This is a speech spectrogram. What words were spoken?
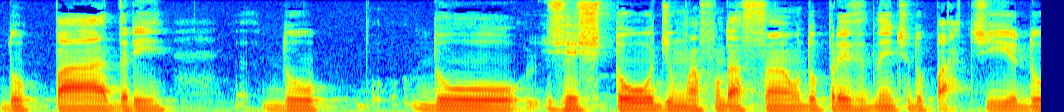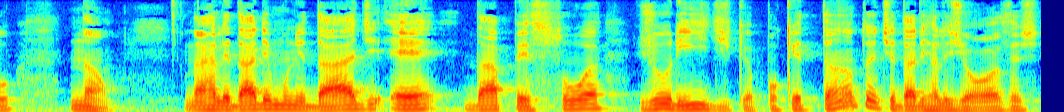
do padre, do, do gestor de uma fundação, do presidente do partido. Não. Na realidade, a imunidade é da pessoa jurídica, porque tanto entidades religiosas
